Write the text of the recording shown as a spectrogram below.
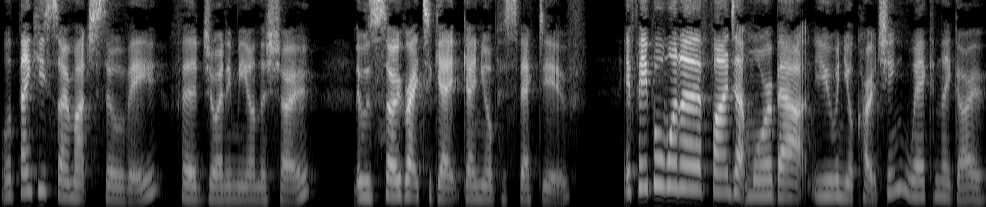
Well, thank you so much, Sylvie, for joining me on the show. It was so great to get gain your perspective. If people want to find out more about you and your coaching, where can they go?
